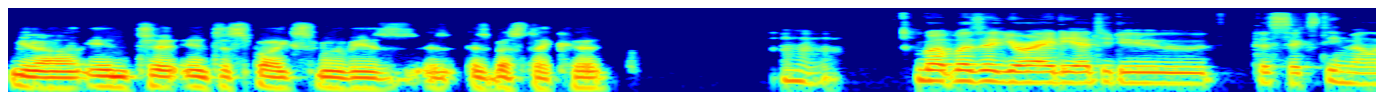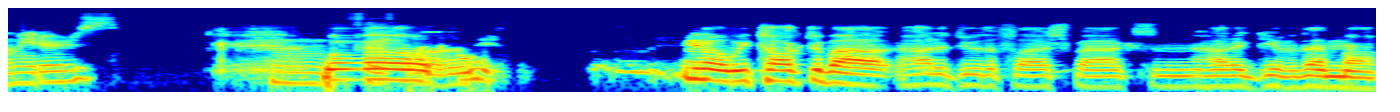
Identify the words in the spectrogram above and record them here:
you know, into into Spike's movies as, as best I could. Mm-hmm. What was it your idea to do the 16 millimeters? Mm, well, you know, we talked about how to do the flashbacks and how to give them a,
